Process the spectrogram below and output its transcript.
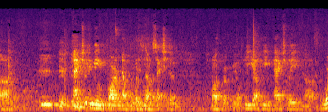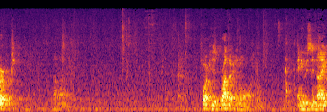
uh, actually being farmed out to what is now a section of North Brookfield. He, uh, he actually uh, worked for his brother-in-law. And he was denied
